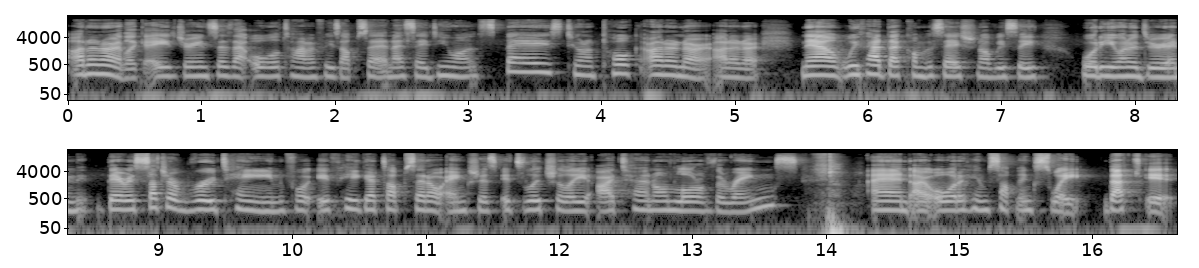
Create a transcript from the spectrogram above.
I don't know. Like Adrian says that all the time if he's upset. And I say, Do you want space? Do you want to talk? I don't know. I don't know. Now we've had that conversation, obviously. What do you want to do? And there is such a routine for if he gets upset or anxious, it's literally I turn on Lord of the Rings and I order him something sweet. That's it.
